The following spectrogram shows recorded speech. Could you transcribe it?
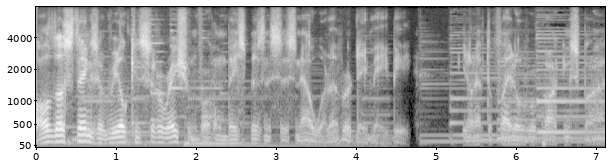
all of those things are real consideration for home-based businesses now, whatever they may be. You don't have to fight over a parking spot.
